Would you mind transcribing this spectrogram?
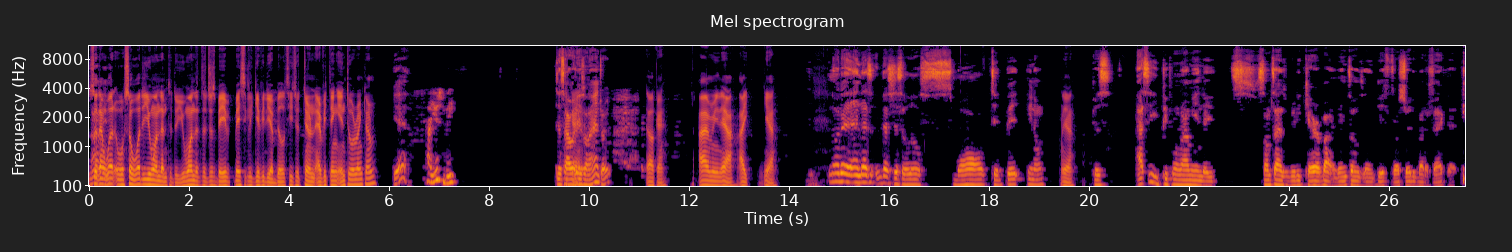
So then man. what, so what do you want them to do? You want them to just ba- basically give you the ability to turn everything into a ringtone? Yeah, How it used to be. that's how it Okay. is on Android. Okay. I mean, yeah, I, yeah. No, that, and that's that's just a little small tidbit, you know, Yeah. because I see people around me and they sometimes really care about ringtones and get frustrated by the fact that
